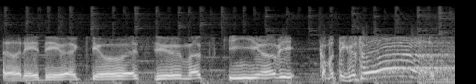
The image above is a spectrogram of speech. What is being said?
それでは今日は週末金曜日頑張っていきましょう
